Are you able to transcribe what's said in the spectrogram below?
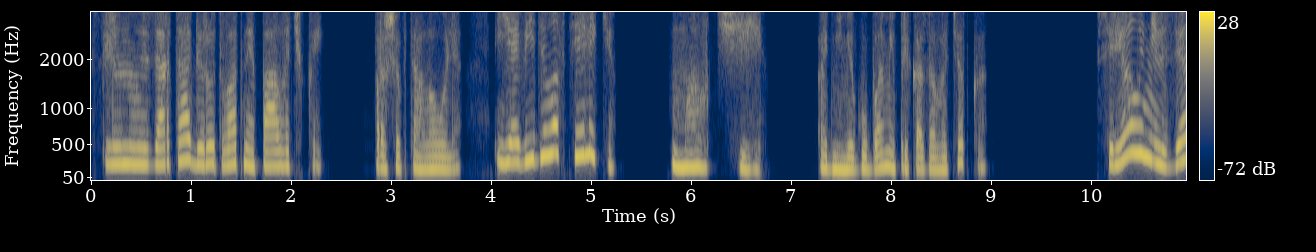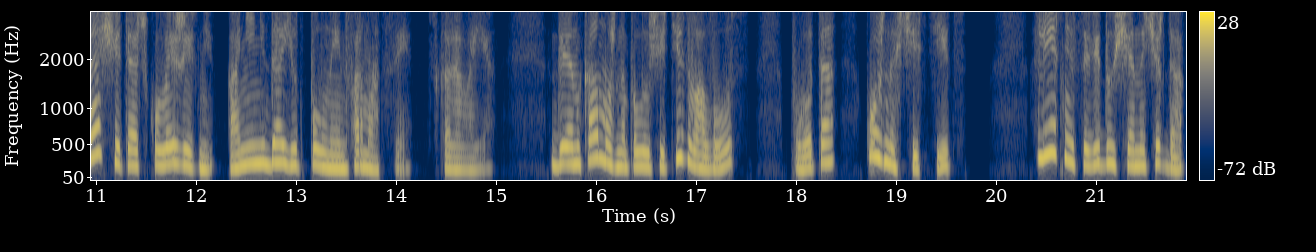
«Слюну изо рта берут ватной палочкой», — прошептала Оля. «Я видела в телеке». «Молчи», — одними губами приказала тетка. «Сериалы нельзя считать школой жизни. Они не дают полной информации», — сказала я. «ДНК можно получить из волос, пота, кожных частиц. Лестница, ведущая на чердак,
